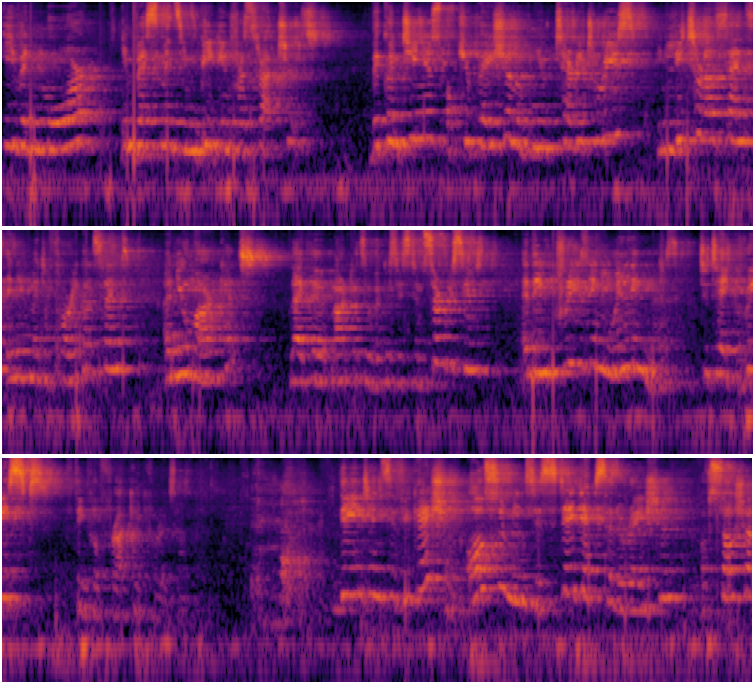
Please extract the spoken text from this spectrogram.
even more investments in big infrastructures, the continuous occupation of new territories in literal sense and in metaphorical sense, a new market, like the markets of ecosystem services, and the increasing willingness to take risks, think of fracking for example. The intensification also means a steady acceleration of social,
